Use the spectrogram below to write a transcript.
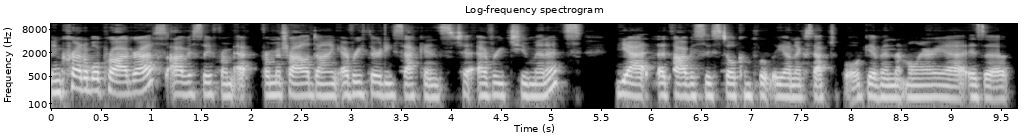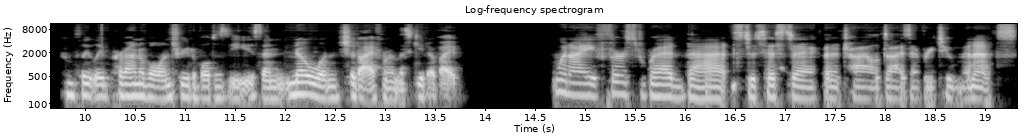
incredible progress, obviously from, from a child dying every 30 seconds to every two minutes. Yet that's obviously still completely unacceptable given that malaria is a completely preventable and treatable disease and no one should die from a mosquito bite when I first read that statistic that a child dies every two minutes,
